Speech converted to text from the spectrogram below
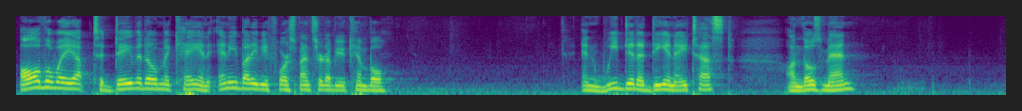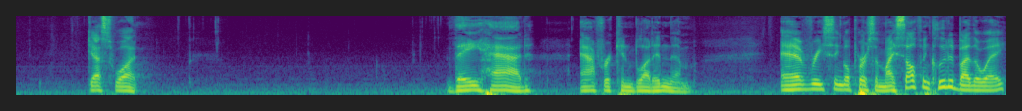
all the way up to David O. McKay and anybody before Spencer W. Kimball, and we did a DNA test on those men, guess what? They had African blood in them. Every single person, myself included, by the way,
